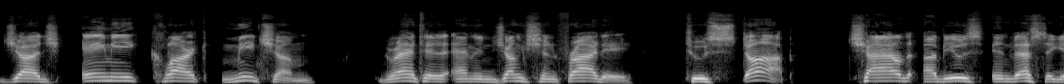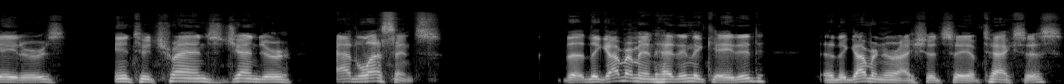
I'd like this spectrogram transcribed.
Judge Amy Clark Meacham granted an injunction Friday to stop child abuse investigators into transgender adolescents. The, the government had indicated, uh, the governor, I should say, of Texas,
